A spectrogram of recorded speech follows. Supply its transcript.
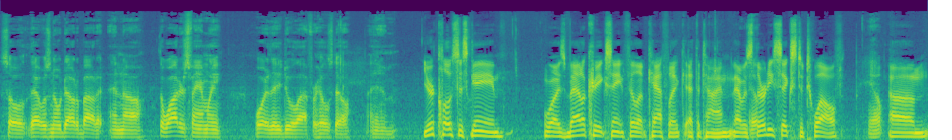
So that was no doubt about it. And uh, the Waters family, boy, they do a lot for Hillsdale. And Your closest game was Battle Creek St. Philip Catholic at the time. That was Yep. 36 to 12. Yep. Um,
